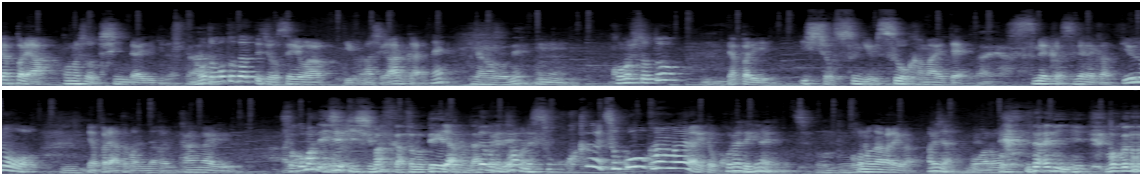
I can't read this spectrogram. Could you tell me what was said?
やっぱりあこの人信頼できるなもともとだって女性はっていう話があるからね、なるほどね、うん、この人とやっぱり一生住に巣を構えてはいはい。住めるか住めないかっていうのをやっぱり頭の中に考えるそこまで意識しますか？そのデートので。もね中で多分ねそこかそこを考えないとこれはできないと思うんですよ。この流れが。あれじゃん。もうあの 何？僕の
